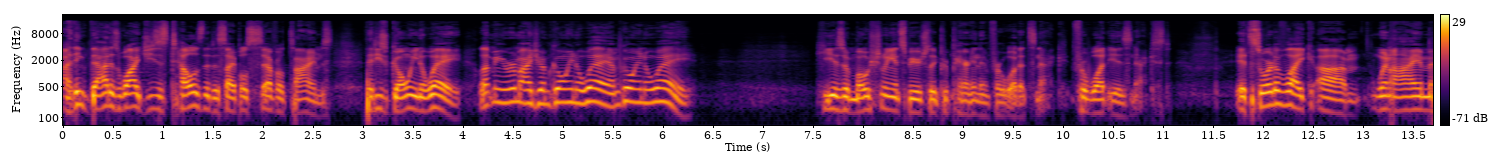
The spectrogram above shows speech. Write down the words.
I think that is why Jesus tells the disciples several times that he's going away. Let me remind you, I'm going away. I'm going away. He is emotionally and spiritually preparing them for what it's next, for what is next. It's sort of like um, when I'm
